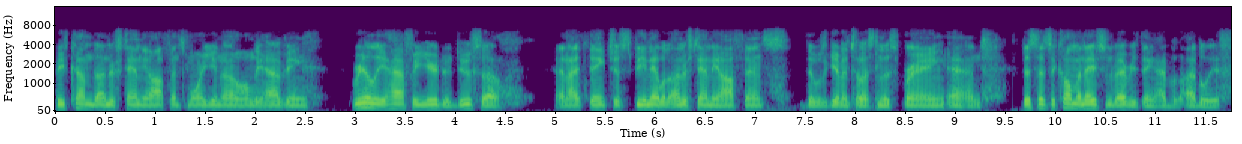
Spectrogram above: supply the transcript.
we've come to understand the offense more. You know, only having really half a year to do so. And I think just being able to understand the offense that was given to us in the spring and just it's a culmination of everything, I, I believe.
